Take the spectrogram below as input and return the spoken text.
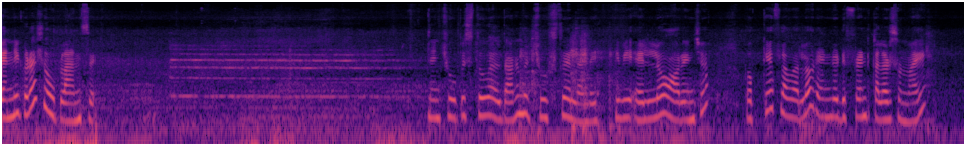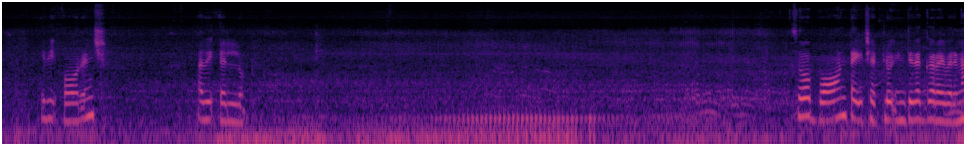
ఇవన్నీ కూడా షో ప్లాంట్సే నేను చూపిస్తూ వెళ్తాను మీరు చూస్తూ వెళ్ళండి. ఇవి ఎల్లో ఆరెంజ్ ఒకే ఫ్లవర్లో రెండు డిఫరెంట్ కలర్స్ ఉన్నాయి. ఇది ఆరెంజ్ అది ఎల్లో సో బాగుంటాయి చెట్లు. ఇంటి దగ్గర ఎవరైనా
